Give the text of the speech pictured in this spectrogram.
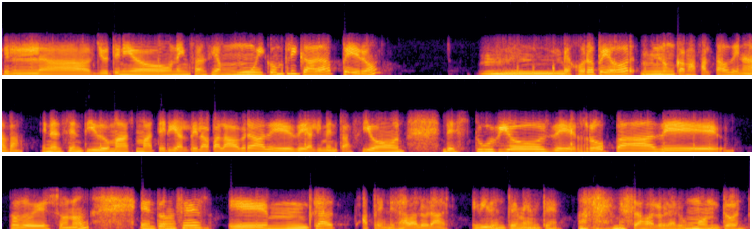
La, yo he tenido una infancia muy complicada, pero mm, mejor o peor, nunca me ha faltado de nada, en el sentido más material de la palabra, de, de alimentación, de estudios, de ropa, de todo eso, ¿no? Entonces, eh, claro, aprendes a valorar, evidentemente, aprendes a valorar un montón.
